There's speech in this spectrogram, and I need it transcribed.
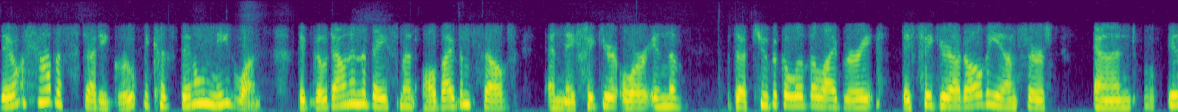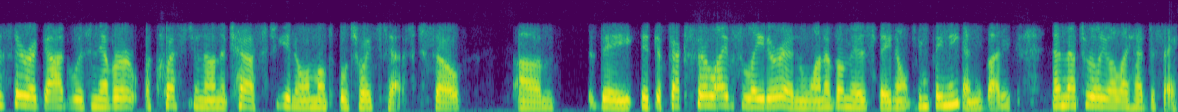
they don't have a study group because they don't need one. They go down in the basement all by themselves and they figure, or in the the cubicle of the library, they figure out all the answers and is there a God was never a question on a test, you know, a multiple choice test. So um, they it affects their lives later, and one of them is they don't think they need anybody, and that's really all I had to say.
